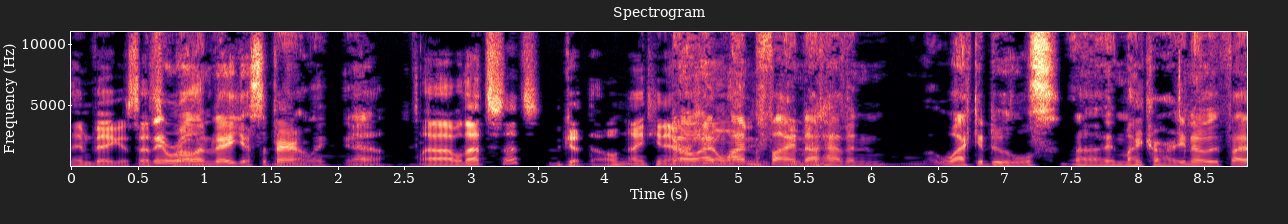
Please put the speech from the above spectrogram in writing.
in Vegas. That's they the were all in Vegas, apparently. Yeah. Yeah. Uh, well, that's that's good though. Nineteen hours. No, you don't I'm, I'm fine not having wackadoodles uh, in my car. You know, if I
